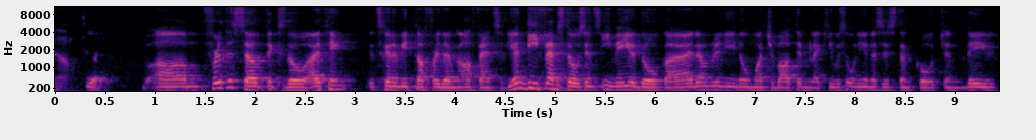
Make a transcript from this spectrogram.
No. Yeah. Um, for the Celtics, though, I think it's gonna be tough for them offensively. And defense, though, since Ime Udoka, I don't really know much about him. Like he was only an assistant coach, and they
